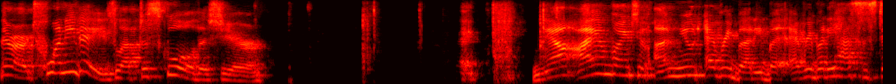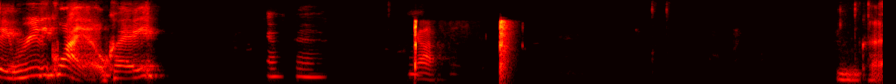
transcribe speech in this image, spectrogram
There are 20 days left of school this year. Okay, now I am going to unmute everybody, but everybody has to stay really quiet, okay? Yeah. Okay.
